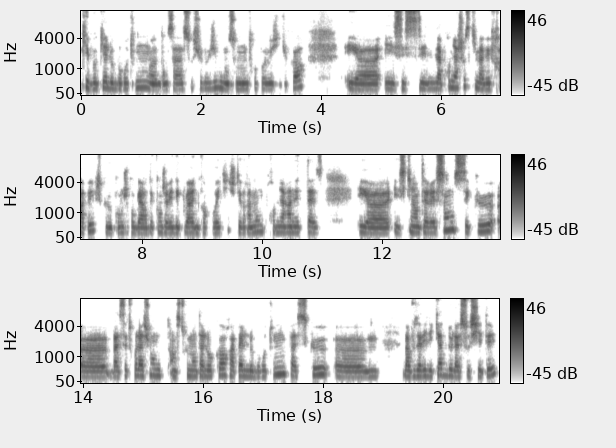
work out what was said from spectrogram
qu'évoquait le breton euh, dans sa sociologie ou dans son anthropologie du corps. Et, euh, c'est la première chose qui m'avait frappée, puisque quand quand j'avais découvert Incorporated, j'étais vraiment en première année de thèse. Et, euh, et ce qui est intéressant, c'est que bah, cette relation instrumentale au corps rappelle le breton parce que bah, vous avez les cadres de la société,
